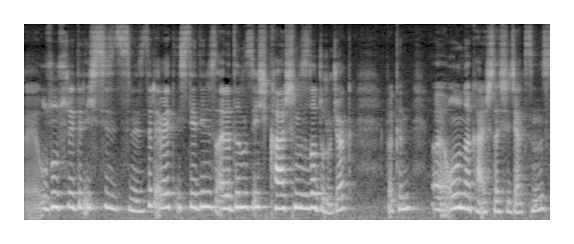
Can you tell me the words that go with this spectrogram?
E, uzun süredir işsizsinizdir. Evet istediğiniz aradığınız iş karşınızda duracak. Bakın e, onunla karşılaşacaksınız.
